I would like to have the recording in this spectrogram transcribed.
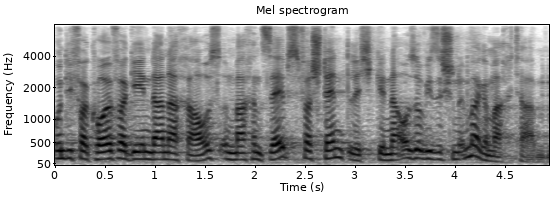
und die Verkäufer gehen danach raus und machen es selbstverständlich, genauso wie sie es schon immer gemacht haben.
